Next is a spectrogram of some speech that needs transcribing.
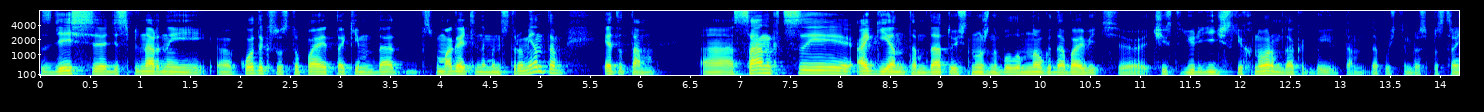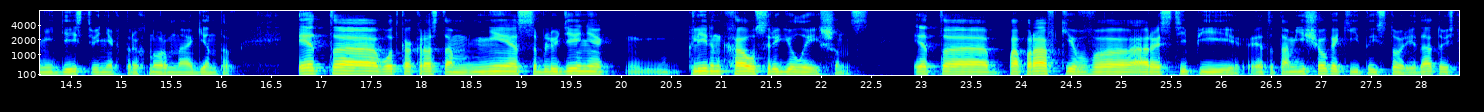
здесь дисциплинарный э, кодекс выступает таким, да, вспомогательным инструментом. Это там э, санкции агентам, да, то есть нужно было много добавить э, чисто юридических норм, да, как бы, или там, допустим, распространить действие некоторых норм на агентов – это вот как раз там не соблюдение clearing house regulations, это поправки в RSTP, это там еще какие-то истории, да, то есть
